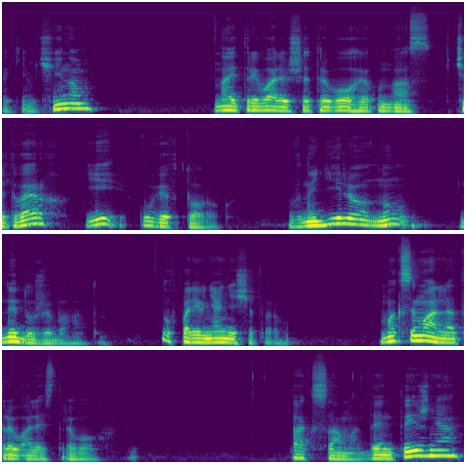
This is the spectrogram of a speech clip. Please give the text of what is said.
Таким чином. Найтриваліші тривоги у нас в четверг і у вівторок. В неділю, ну, не дуже багато. Ну, в порівнянні з четвергом. Максимальна тривалість тривог. Так само день тижня.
